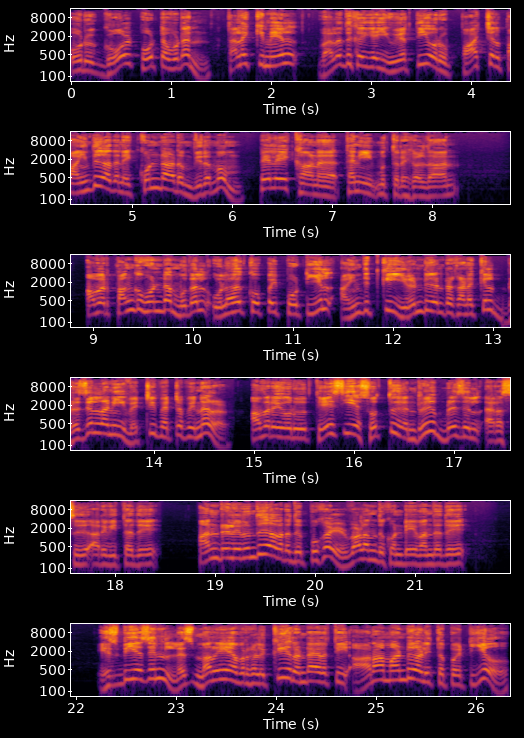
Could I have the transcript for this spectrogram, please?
ஒரு கோல் போட்டவுடன் தலைக்கு மேல் வலது கையை உயர்த்தி ஒரு பாய்ச்சல் பாய்ந்து அதனை கொண்டாடும் விதமும் பெலேக்கான தனி முத்திரைகள்தான். அவர் பங்கு கொண்ட முதல் உலகக்கோப்பை போட்டியில் ஐந்திற்கு இரண்டு என்ற கணக்கில் பிரேசில் அணி வெற்றி பெற்ற பின்னர் அவரை ஒரு தேசிய சொத்து என்று பிரேசில் அரசு அறிவித்தது. அன்றிலிருந்து அவரது புகழ் வளர்ந்து கொண்டே வந்தது. எஸ்பிஎஸ்இன் லெஸ் மரே அவர்களுக்கு இரண்டாயிரத்தி ஆறாம் ஆண்டு அளித்த பேட்டியில்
